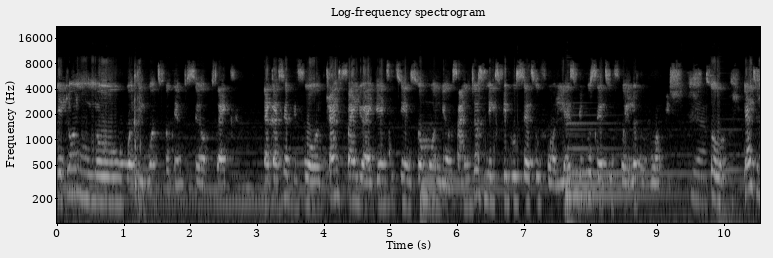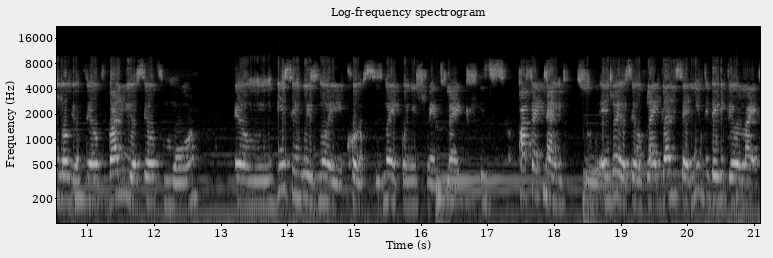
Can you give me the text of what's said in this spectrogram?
they don't know what they want for themselves. Like, like I said before, trying to find your identity in someone else and it just makes people settle for less. People settle for a lot of rubbish. Yeah. So learn to love yourself, value yourself more. Um, being single is not a curse, it's not a punishment. Like it's perfect time to enjoy yourself. Like Gladys said, live the baby girl life,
